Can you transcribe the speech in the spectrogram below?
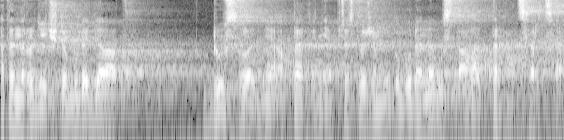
A ten rodič to bude dělat důsledně a pevně, přestože mu to bude neustále trhat srdce.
